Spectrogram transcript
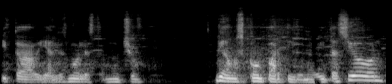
y todavía les molesta mucho, digamos, compartir una habitación.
